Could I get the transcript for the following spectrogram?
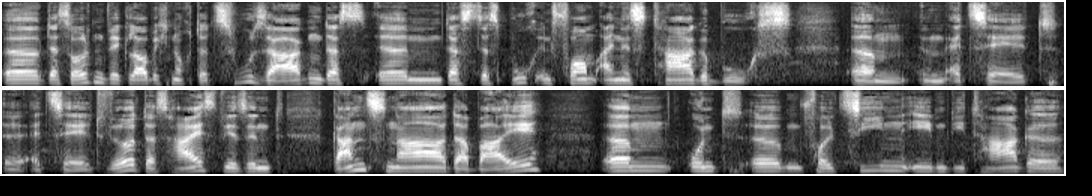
äh, das sollten wir, glaube ich, noch dazu sagen, dass, ähm, dass das Buch in Form eines Tagebuchs ähm, erzählt, äh, erzählt wird. Das heißt, wir sind ganz nah dabei ähm, und ähm, vollziehen eben die Tage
